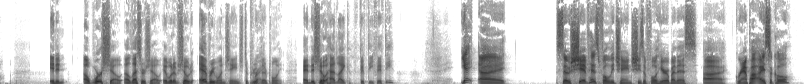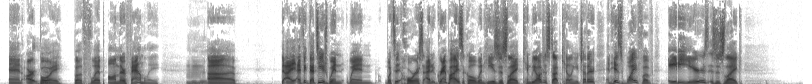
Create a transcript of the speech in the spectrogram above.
In an, a worse show, a lesser show, it would have showed everyone change to prove Right. their point. And this show had like 50-50. Yeah. Uh, so Shiv has fully changed. She's a full hero by this. Uh, Grandpa Icicle and Art Boy both flip on their family. Uh, I, I think that's huge. When when what's it, Horace? I, Grandpa Icicle when he's just like, can we all just stop killing each other? And his wife of eighty years is just like.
